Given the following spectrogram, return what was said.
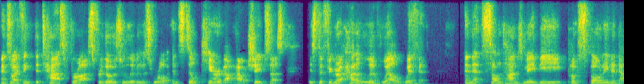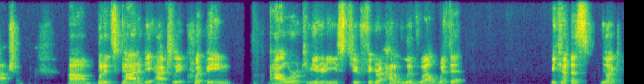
And so I think the task for us, for those who live in this world and still care about how it shapes us, is to figure out how to live well with it. And that sometimes may be postponing adoption, um, but it's got to be actually equipping our communities to figure out how to live well with it. Because, like,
